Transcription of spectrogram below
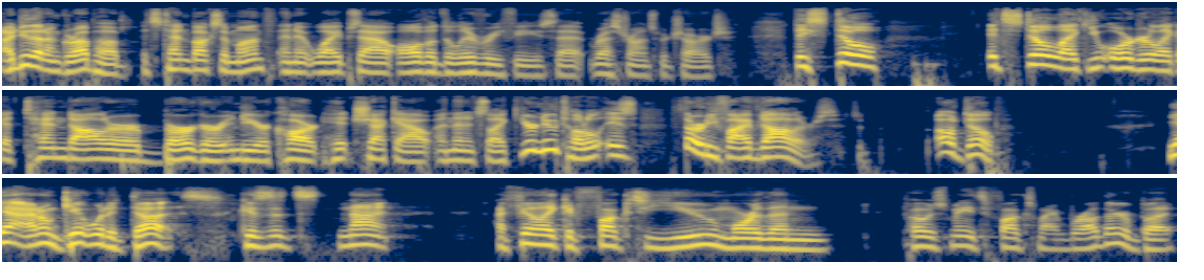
I do that on Grubhub. It's ten bucks a month, and it wipes out all the delivery fees that restaurants would charge. They still, it's still like you order like a ten dollar burger into your cart, hit checkout, and then it's like your new total is thirty five dollars. Oh, dope. Yeah, I don't get what it does because it's not. I feel like it fucks you more than Postmates fucks my brother, but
